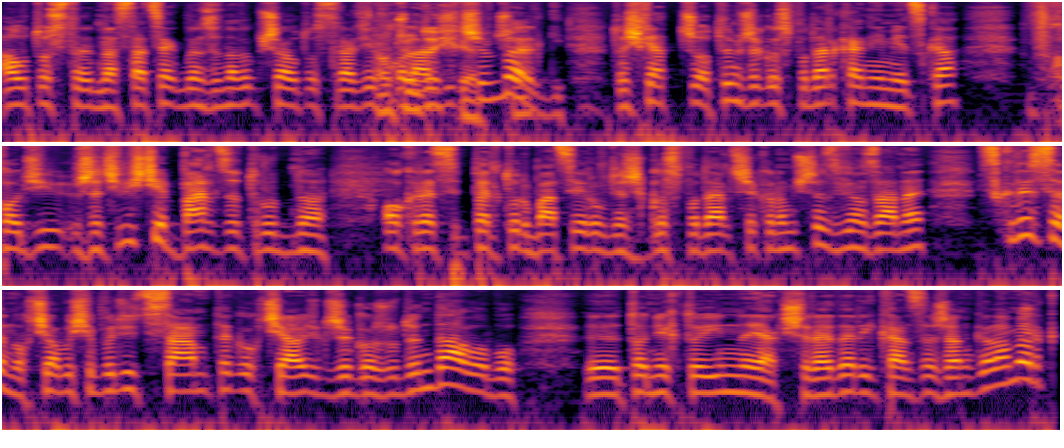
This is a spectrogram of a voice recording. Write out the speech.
autostra- na stacjach benzynowych przy autostradzie w Holandii czy w? Belgii. To świadczy o tym, że gospodarka niemiecka wchodzi w rzeczywiście bardzo trudny okres perturbacji również gospodarcze, ekonomiczne związane z kryzysem. No chciałby się powiedzieć, sam tego chciałeś Grzegorzu Dędało, bo y, to nie kto inny jak Schroeder i kanclerz Angela Merkel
